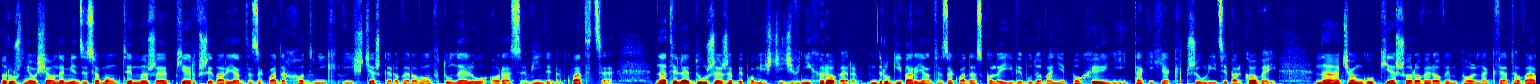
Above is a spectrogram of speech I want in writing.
Różnią się one między sobą tym, że pierwszy wariant zakłada chodnik i ścieżkę rowerową w tunelu oraz windy na kładce, na tyle duże, żeby pomieścić w nich rower. Drugi wariant zakłada z kolei wybudowanie pochylni, takich jak przy ulicy Parkowej, na ciągu pieszo-rowerowym Polna Kwiatowa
